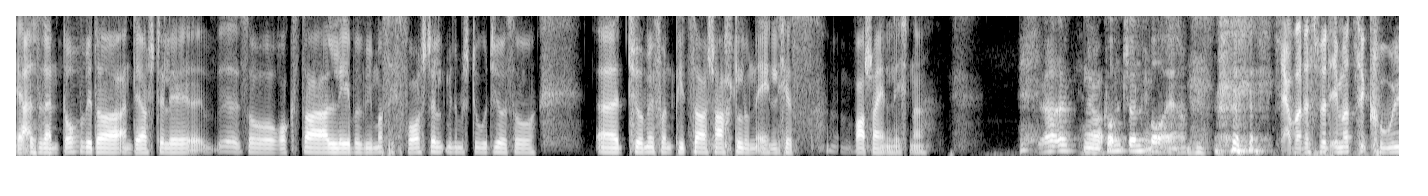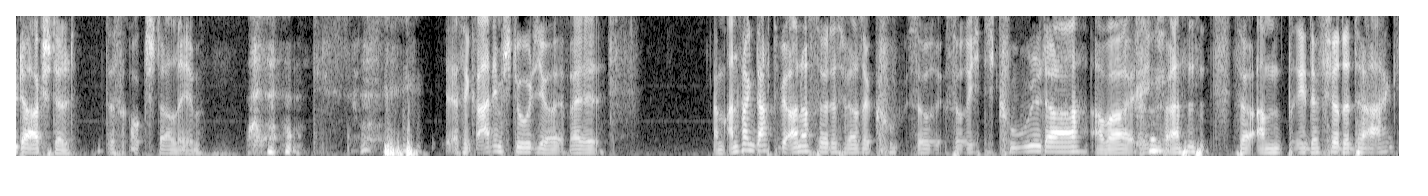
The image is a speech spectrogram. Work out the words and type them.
Ja, also dann doch wieder an der Stelle äh, so Rockstar-Leben, wie man sich vorstellt mit dem Studio, so äh, Türme von Pizzaschachteln und ähnliches wahrscheinlich, ne? Ja, ja. kommt schon vor, ja. ja, aber das wird immer zu cool dargestellt, das Rockstar-Leben. also gerade im Studio, weil am Anfang dachten wir auch noch so, das wäre so, cool, so, so richtig cool da, aber irgendwann, so am dritten, vierten Tag,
